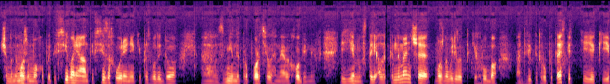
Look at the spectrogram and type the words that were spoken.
що ми не можемо охопити всі варіанти, всі захворювання, які призводять до е, зміни пропорцій легеневих об'ємів і ємностей, але тим не менше можна виділити такі грубо е, дві підгрупи тестів, ті, які е,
